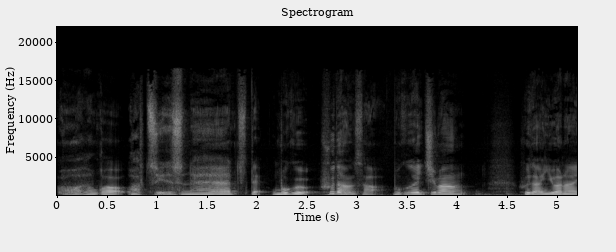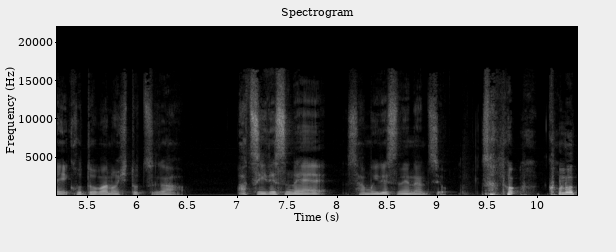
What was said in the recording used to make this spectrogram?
ああ、なんか暑いですね、つって。僕、普段さ、僕が一番普段言わない言葉の一つが、暑いですね、寒いですね、なんですよ。その、この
